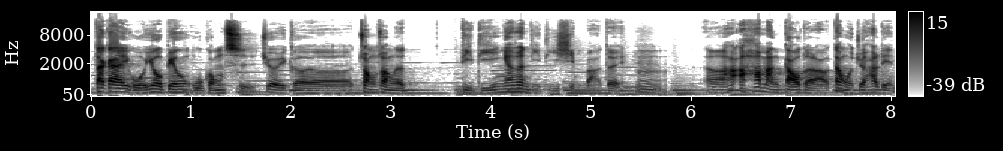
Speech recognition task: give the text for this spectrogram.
大概我右边五公尺就有一个壮壮的弟弟，应该算弟弟型吧？对，嗯，呃，他他蛮高的啦，但我觉得他脸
